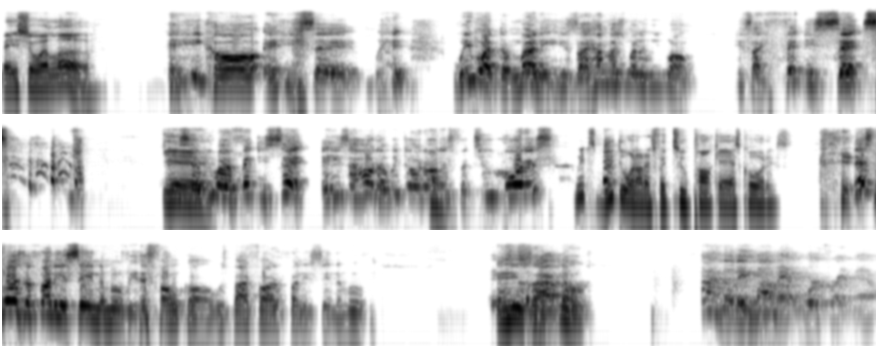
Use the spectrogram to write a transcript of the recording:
Made sure love. And he called and he said, we, we want the money. He's like, how much money we want? He's like, 50 cents. And He said, we want 50 cent. And he said, hold on, we doing all this for two quarters? we you doing all this for two punk ass quarters. This was the funniest scene in the movie. This phone call was by far the funniest scene in the movie. And he was like, no, I know they mom at work right now.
